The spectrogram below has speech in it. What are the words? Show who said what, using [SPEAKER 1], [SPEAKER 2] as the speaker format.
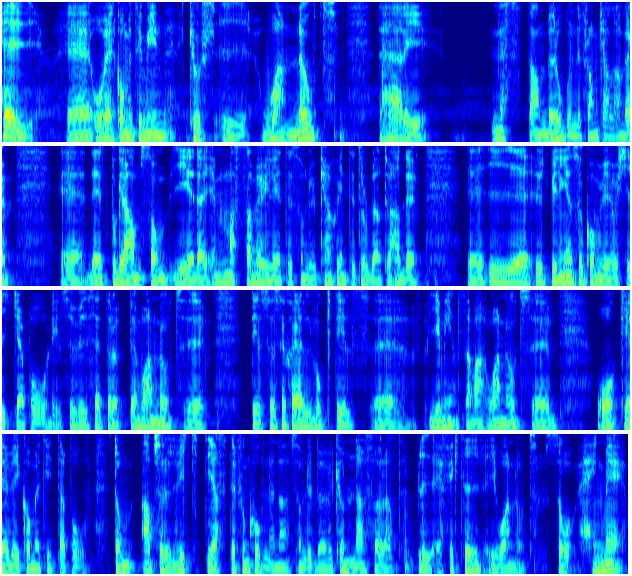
[SPEAKER 1] Hej. Eh, och välkommen till min kurs i OneNote. Det här är nästan beroendeframkallande. Eh, det är ett program som ger dig en massa möjligheter som du kanske inte trodde att du hade. Eh, I utbildningen så kommer vi att kika på dels hur vi sätter upp en OneNote, dels för sig själv och dels gemensamma OneNotes. Och eh, vi kommer titta på de absolut viktigaste funktionerna som du behöver kunna för att bli effektiv i OneNote. Så häng med!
